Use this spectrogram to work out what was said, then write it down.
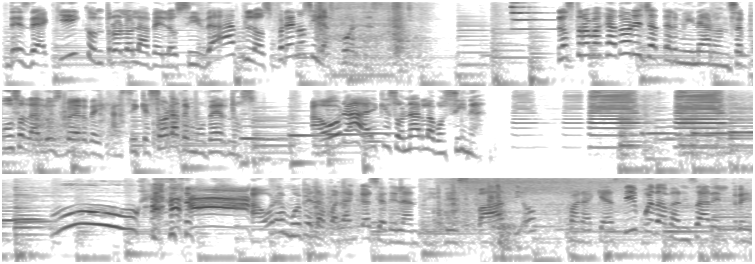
Desde aquí controlo la velocidad, los frenos y las puertas. Los trabajadores ya terminaron, se puso la luz verde, así que es hora de movernos. Ahora hay que sonar la bocina. Palanca hacia adelante, despacio, para que así pueda avanzar el tren.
